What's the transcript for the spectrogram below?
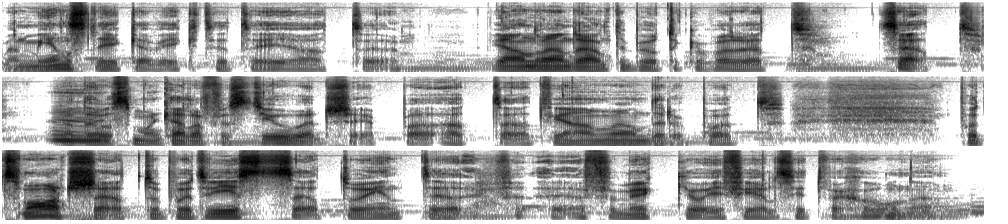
men minst lika viktigt är att eh, vi använder antibiotika på rätt sätt. Mm. Det som man kallar för stewardship. Att, att vi använder det på ett, på ett smart sätt och på ett visst sätt och inte för mycket och i fel situationer.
